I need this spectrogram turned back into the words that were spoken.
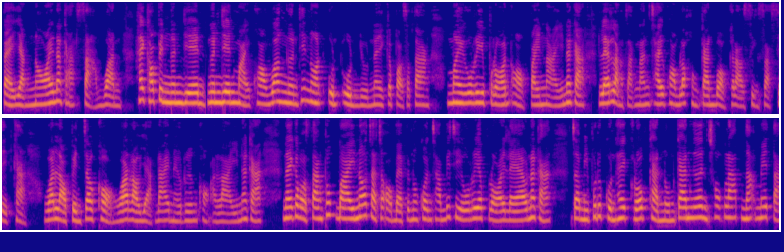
แต่อย่างน้อยนะคะ 3 วัน ให้เขาเป็นเงินเย็น เงินเย็นหมายความว่าเงินที่นอนอุ่นๆ อยู่ในกระเป๋าสตางค์ไม่รีบร้อนออกไปไหนนะคะ และหลังจากนั้นใช้ความลับของการบอกกล่าวสิ่งศักดิ์สิทธิ์ค่ะ ว่าเราเป็นเจ้าของว่าเราอยากได้ในเรื่องของอะไรนะคะ ในกระเป๋าสตางค์ทุกใบนอกจากจะออกแบบเป็นมงคลชำพิธีเรียบร้อยแล้วนะคะ จะมีพุทธคุณให้ครบค่ะหนุนการเงินโชคลาภณเมตตา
